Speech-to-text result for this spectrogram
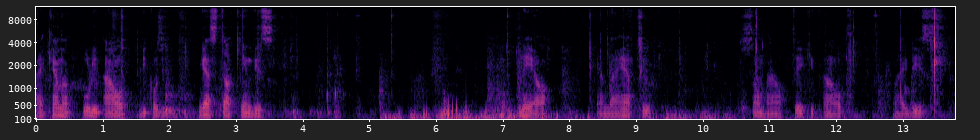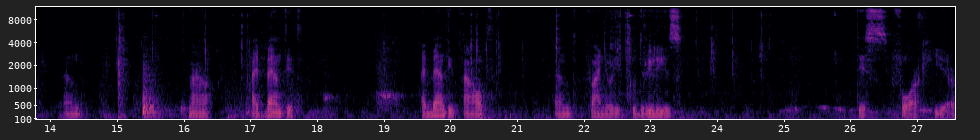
I cannot pull it out because it gets stuck in this nail and I have to somehow take it out like this. And now I bent it I bent it out and finally it could release this fork here.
